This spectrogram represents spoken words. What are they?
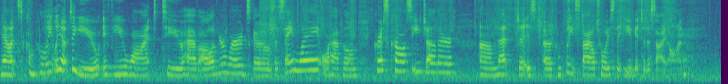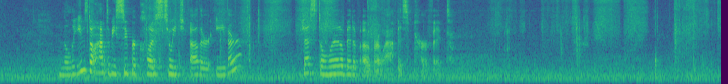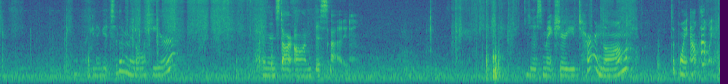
Now it's completely up to you if you want to have all of your words go the same way or have them crisscross each other. Um, that is a complete style choice that you get to decide on. And the leaves don't have to be super close to each other either. Just a little bit of overlap is perfect. We're gonna get to the middle here and then start on this side. Just make sure you turn them to point out that way.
